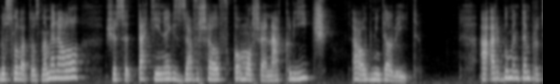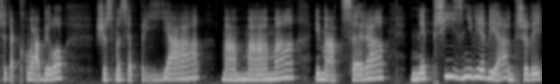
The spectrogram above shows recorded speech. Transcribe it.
Doslova to znamenalo, že se tatínek zavřel v komoře na klíč a odmítal vyjít. A argumentem, proč se tak chová, bylo, že jsme se prý já, má máma i má dcera nepříznivě vyjádřili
